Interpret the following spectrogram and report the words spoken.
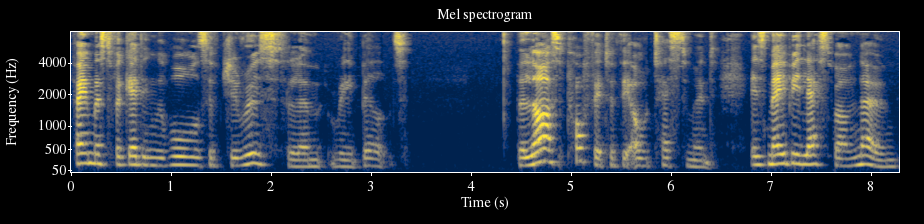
famous for getting the walls of Jerusalem rebuilt. The last prophet of the Old Testament is maybe less well known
